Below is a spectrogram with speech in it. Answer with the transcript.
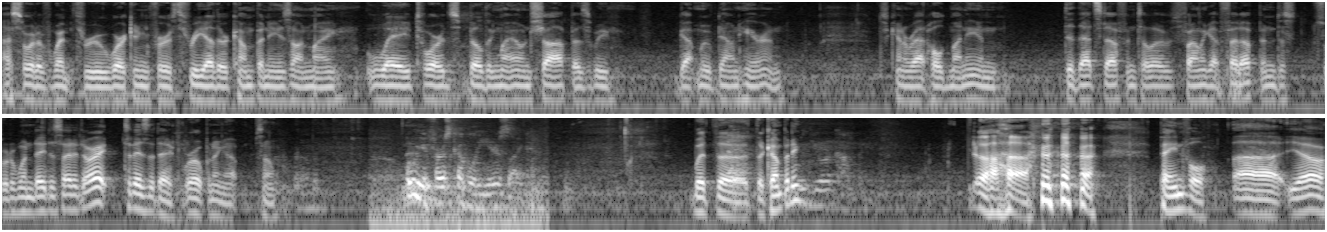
I sort of went through working for three other companies on my way towards building my own shop as we got moved down here and just kind of rat holed money and did that stuff until I finally got fed up and just sort of one day decided, all right, today's the day. We're opening up. So. What were your first couple of years like? With the the company? With your company. Uh, painful. Uh, yeah,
